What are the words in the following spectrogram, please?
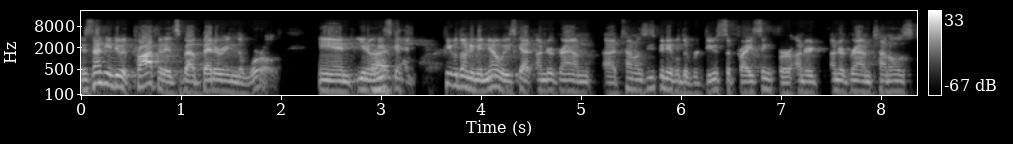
it's nothing to do with profit. It's about bettering the world. And, you know, right. he's got, people don't even know he's got underground uh, tunnels. He's been able to reduce the pricing for under underground tunnels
